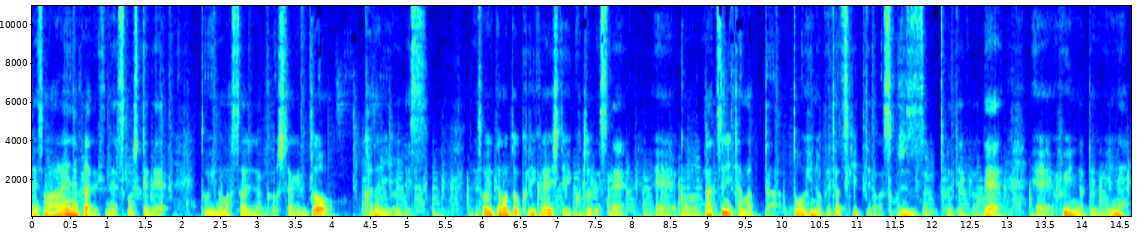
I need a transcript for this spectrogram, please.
でその洗いながらですね少し手で頭皮のマッサージなんかをしてあげるとかなり良いです。でそういったことを繰り返していくとですね、えー、この夏に溜まった頭皮のベタつきっていうのが少しずつ取れていくので、えー、冬になった時にね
